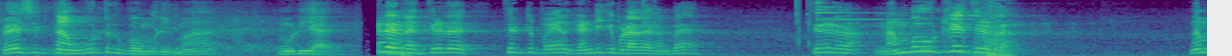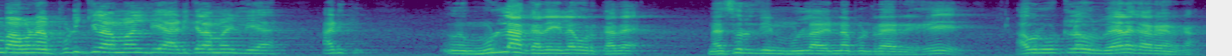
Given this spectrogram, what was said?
பேசிட்டு நான் வீட்டுக்கு போக முடியுமா? முடியாது. திருடனை திருட திருட்டு பையன் கண்டிக்கப்படாத நம்ம. திருடுறான். நம்ம வீட்லயே திருடுறான். நம்ம அவனை பிடிக்கலாமா இல்லையா அடிக்கலாமா இல்லையா? அடிக்க முல்லா கதையில் ஒரு கதை. நசருதீன் முல்லா என்ன பண்ணுறாரு அவர் வீட்டில் ஒரு வேலைக்காரன் இருக்கான்.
